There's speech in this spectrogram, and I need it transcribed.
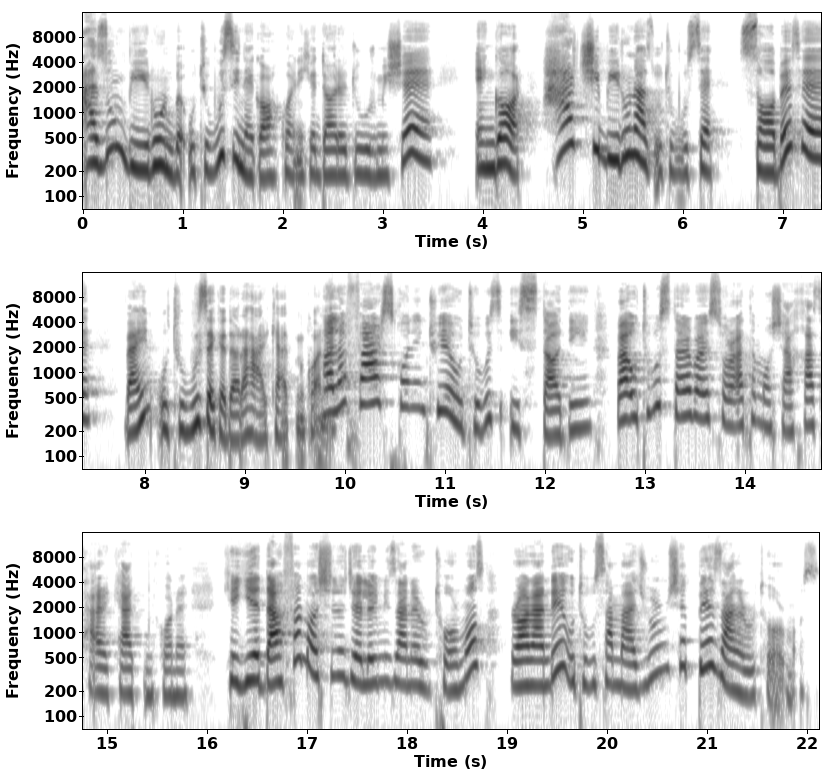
از اون بیرون به اتوبوسی نگاه کنی که داره دور میشه انگار هر چی بیرون از اتوبوسه ثابته و این اتوبوسه که داره حرکت می‌کنه. حالا فرض کنین توی اتوبوس ایستادین و اتوبوس داره با سرعت مشخص حرکت می‌کنه که یه دفعه ماشین جلوی می‌زنه رو ترمز راننده اتوبوس هم مجبور میشه بزنه رو ترمز.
